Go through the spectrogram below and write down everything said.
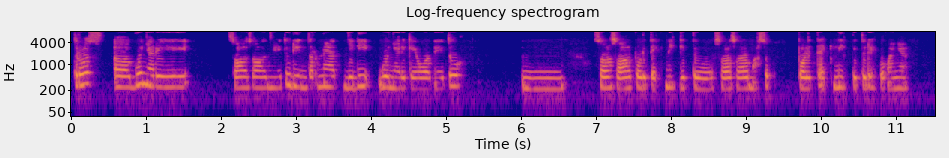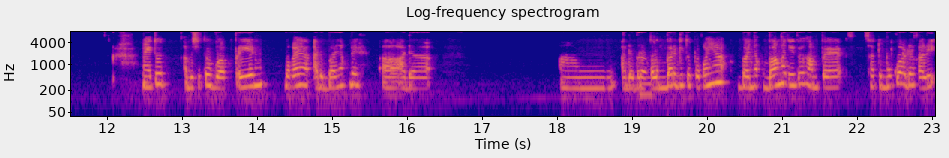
Terus uh, gue nyari soal-soalnya itu di internet. Jadi gue nyari keywordnya itu um, soal-soal politeknik gitu. Soal-soal masuk politeknik gitu deh pokoknya. Nah itu abis itu gue print. Pokoknya ada banyak deh uh, ada um, ada berapa lembar gitu. Pokoknya banyak banget itu sampai satu buku ada kali.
